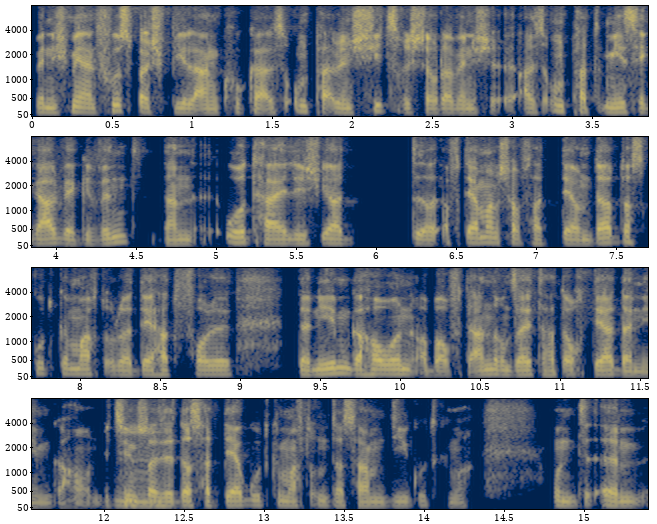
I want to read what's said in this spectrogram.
wenn ich mir ein Fußballspiel angucke als ein Schiedsrichter oder wenn ich als Unpart, mir ist egal, wer gewinnt, dann urteile ich, ja, auf der Mannschaft hat der und der das gut gemacht oder der hat voll daneben gehauen, aber auf der anderen Seite hat auch der daneben gehauen. Beziehungsweise mhm. das hat der gut gemacht und das haben die gut gemacht. Und ähm,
